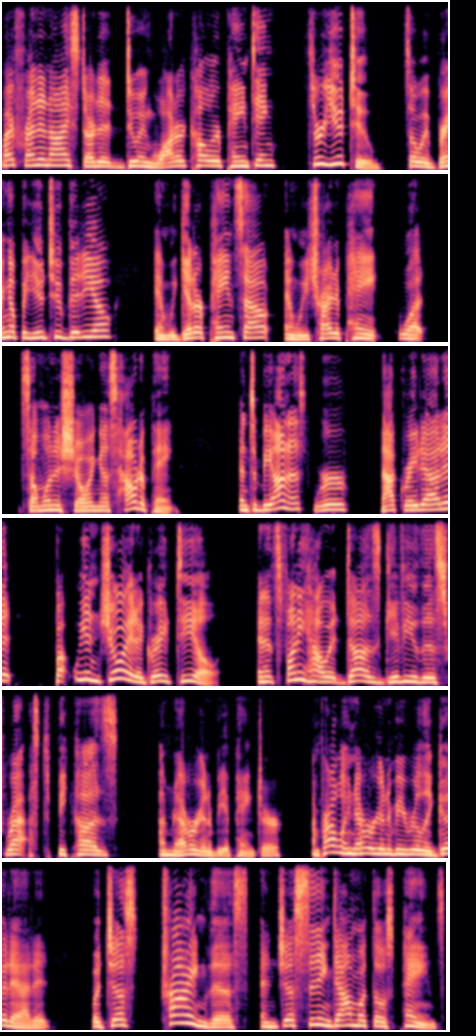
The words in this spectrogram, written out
My friend and I started doing watercolor painting through YouTube. So we bring up a YouTube video and we get our paints out and we try to paint what someone is showing us how to paint. And to be honest, we're not great at it, but we enjoy it a great deal. And it's funny how it does give you this rest because I'm never going to be a painter. I'm probably never going to be really good at it, but just trying this and just sitting down with those paints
